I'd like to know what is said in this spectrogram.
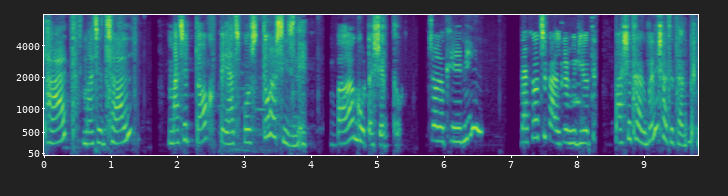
ভাত মাছের ঝাল মাছের টক পেঁয়াজ পোস্ত আর সিজনে। বা গোটা সেদ্ধ। চলো খেয়ে নিন দেখা হচ্ছে কালকের ভিডিওতে পাশে থাকবেন সাথে থাকবেন।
